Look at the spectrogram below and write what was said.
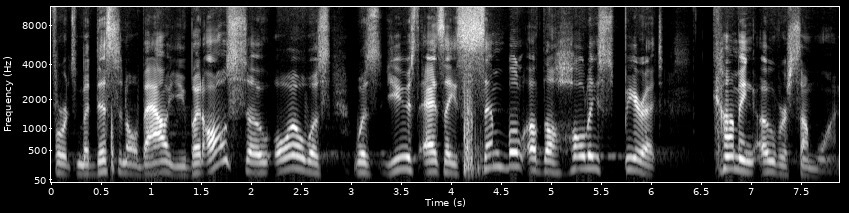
for its medicinal value, but also oil was, was used as a symbol of the Holy Spirit coming over someone.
